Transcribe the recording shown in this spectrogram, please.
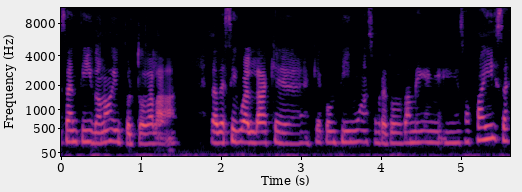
sentido, ¿no? Y por toda la, desigualdad que, que, continúa, sobre todo también en esos países,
